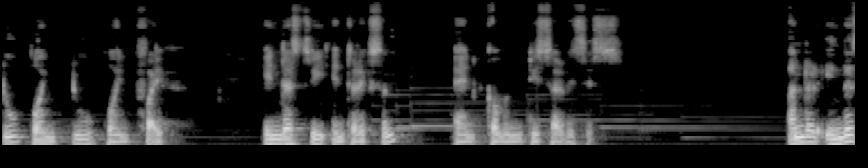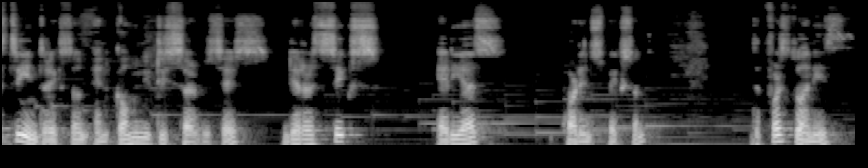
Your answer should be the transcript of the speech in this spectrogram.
2.2.5 Industry Interaction and Community Services Under Industry Interaction and Community Services, there are six areas for inspection. The first one is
